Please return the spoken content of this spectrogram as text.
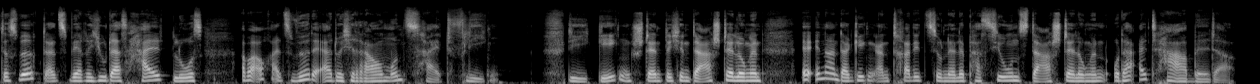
Das wirkt, als wäre Judas haltlos, aber auch als würde er durch Raum und Zeit fliegen. Die gegenständlichen Darstellungen erinnern dagegen an traditionelle Passionsdarstellungen oder Altarbilder.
